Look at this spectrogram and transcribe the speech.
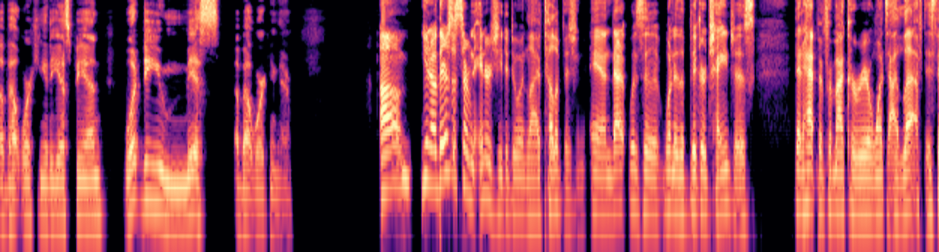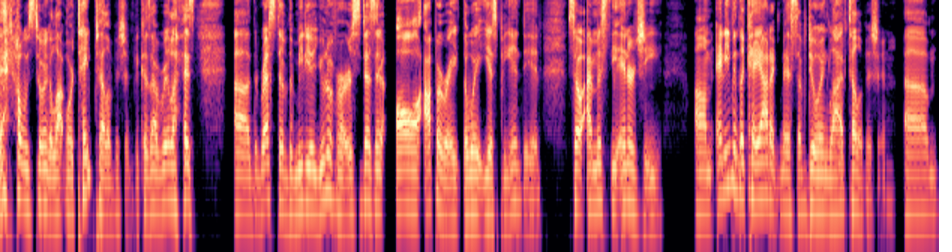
about working at ESPN. What do you miss about working there? Um, you know, there's a certain energy to doing live television, and that was a, one of the bigger changes that happened for my career once I left is that I was doing a lot more tape television because I realized uh, the rest of the media universe doesn't all operate the way ESPN did. So I miss the energy um, and even the chaoticness of doing live television. Um,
